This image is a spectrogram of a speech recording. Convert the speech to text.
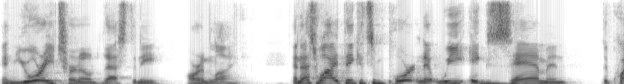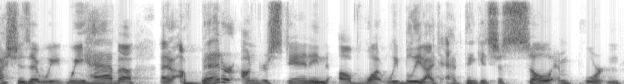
and your eternal destiny are in line. And that's why I think it's important that we examine the questions, that we, we have a, a better understanding of what we believe. I, I think it's just so important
